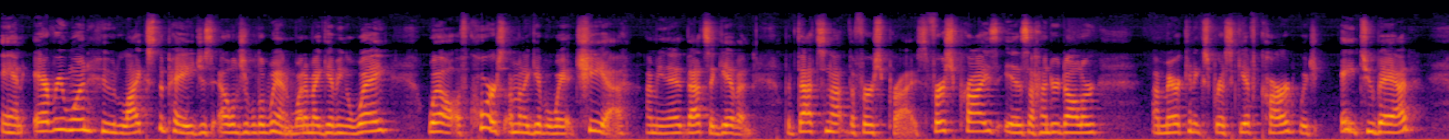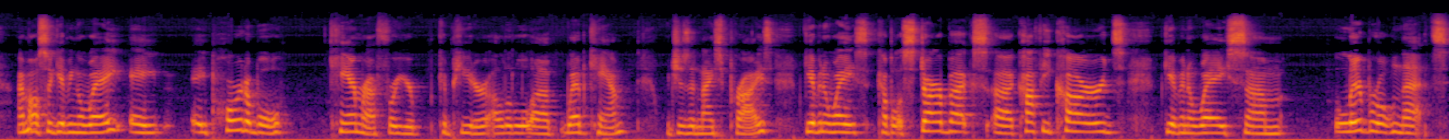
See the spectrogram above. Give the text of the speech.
And everyone who likes the page is eligible to win. What am I giving away? Well, of course, I'm going to give away a Chia. I mean, that's a given. But that's not the first prize. First prize is a $100 American Express gift card, which ain't too bad. I'm also giving away a, a portable camera for your computer, a little uh, webcam, which is a nice prize. Giving away a couple of Starbucks uh, coffee cards, giving away some Liberal Nuts.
